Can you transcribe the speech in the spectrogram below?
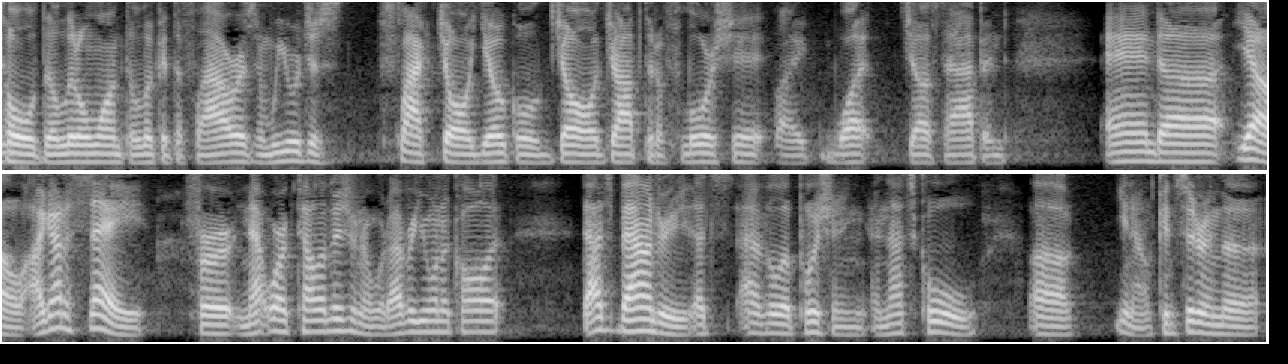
told the little one to look at the flowers and we were just slack jaw yokel jaw dropped to the floor shit like what just happened. And uh, yo, I gotta say, for network television or whatever you want to call it, that's boundary. That's envelope pushing, and that's cool. Uh, you know, considering the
